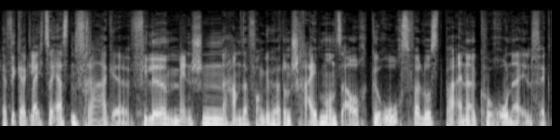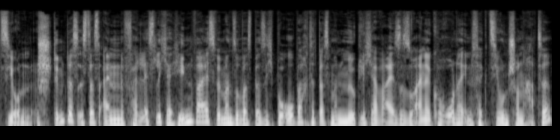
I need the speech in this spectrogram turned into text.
Herr Ficker, gleich zur ersten Frage. Viele Menschen haben davon gehört und schreiben uns auch Geruchsverlust bei einer Corona-Infektion. Stimmt das? Ist das ein verlässlicher Hinweis, wenn man sowas bei sich beobachtet, dass man möglicherweise so eine Corona-Infektion schon hatte?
